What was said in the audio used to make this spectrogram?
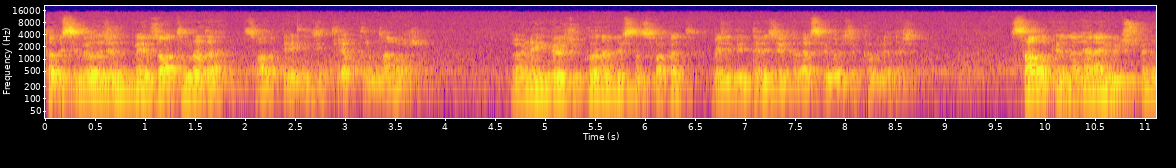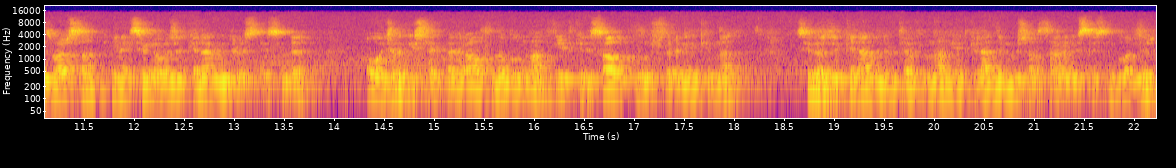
Tabi sivil havacılık mevzuatında da sağlıkla ilgili ciddi yaptırımlar var. Örneğin gözlük kullanabilirsiniz fakat belli bir dereceye kadar sivil havacılık kabul eder. Sağlık yönünden herhangi bir şüpheniz varsa yine Sivil Havacılık Genel Müdürlüğü sitesinde havacılık işletmeleri altında bulunan yetkili sağlık kuruluşları linkinden Sivil Havacılık Genel Müdürlüğü tarafından yetkilendirilmiş hastane listesini bulabilir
